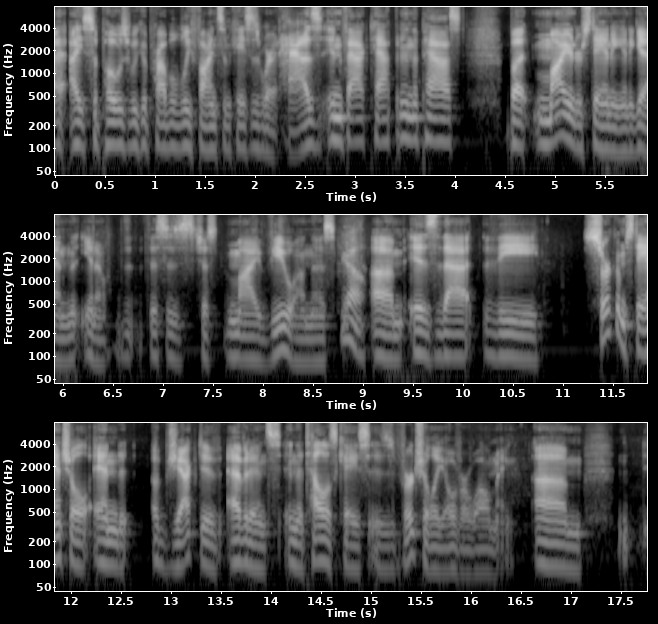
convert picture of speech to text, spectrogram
I, I, suppose we could probably find some cases where it has, in fact, happened in the past. But my understanding, and again, you know, th- this is just my view on this, yeah. um, is that the circumstantial and objective evidence in the Telles case is virtually overwhelming. Um,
